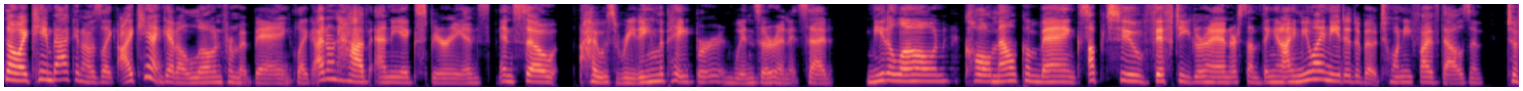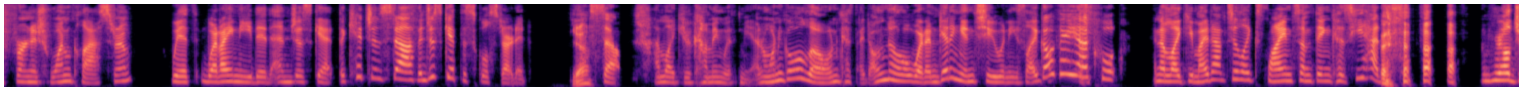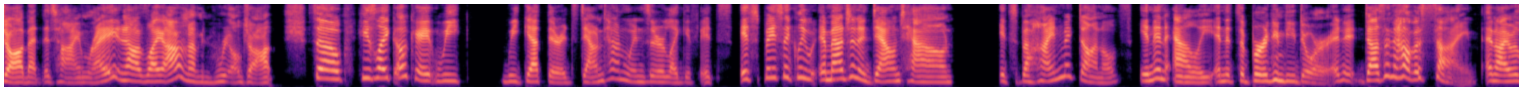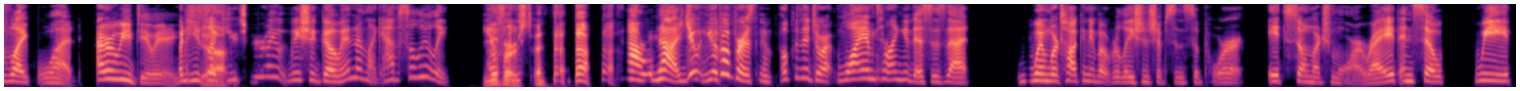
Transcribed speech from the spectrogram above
so I came back and I was like, I can't get a loan from a bank. Like, I don't have any experience. And so I was reading the paper in Windsor and it said, need a loan, call Malcolm Banks up to 50 grand or something. And I knew I needed about 25,000 to furnish one classroom with what I needed and just get the kitchen stuff and just get the school started. Yeah. So I'm like, you're coming with me. I don't want to go alone because I don't know what I'm getting into. And he's like, okay, yeah, cool. And I'm like, you might have to like sign something because he had a real job at the time, right? And I was like, I don't have a real job. So he's like, okay, we we get there. It's downtown Windsor. Like if it's it's basically imagine a downtown it's behind McDonald's in an alley and it's a burgundy door and it doesn't have a sign. And I was like, what are we doing? But he's Yeah. like, you sure we should go in? I'm like, absolutely. You Open- first. No, no, you, you go first. Open the door. Why I'm telling you this is that when we're talking about relationships and support, it's so much more, right? And so we,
